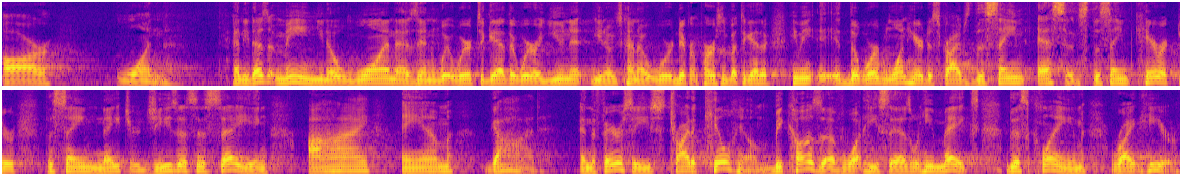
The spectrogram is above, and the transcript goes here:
are one. And he doesn't mean, you know, one as in we're, we're together, we're a unit, you know, it's kind of we're different persons, but together. He mean the word one here describes the same essence, the same character, the same nature. Jesus is saying, I am God. And the Pharisees try to kill him because of what he says when he makes this claim right here.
